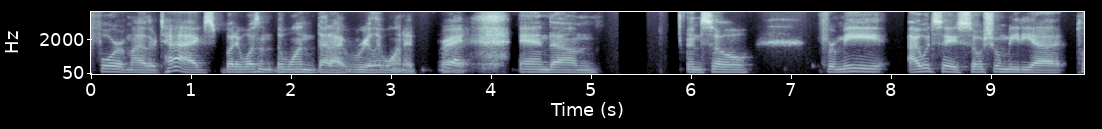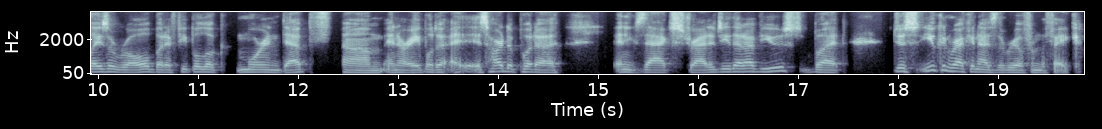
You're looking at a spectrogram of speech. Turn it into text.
four of my other tags but it wasn't the one that i really wanted right, right. and um and so for me I would say social media plays a role, but if people look more in depth um, and are able to, it's hard to put a an exact strategy that I've used, but just you can recognize the real from the fake.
